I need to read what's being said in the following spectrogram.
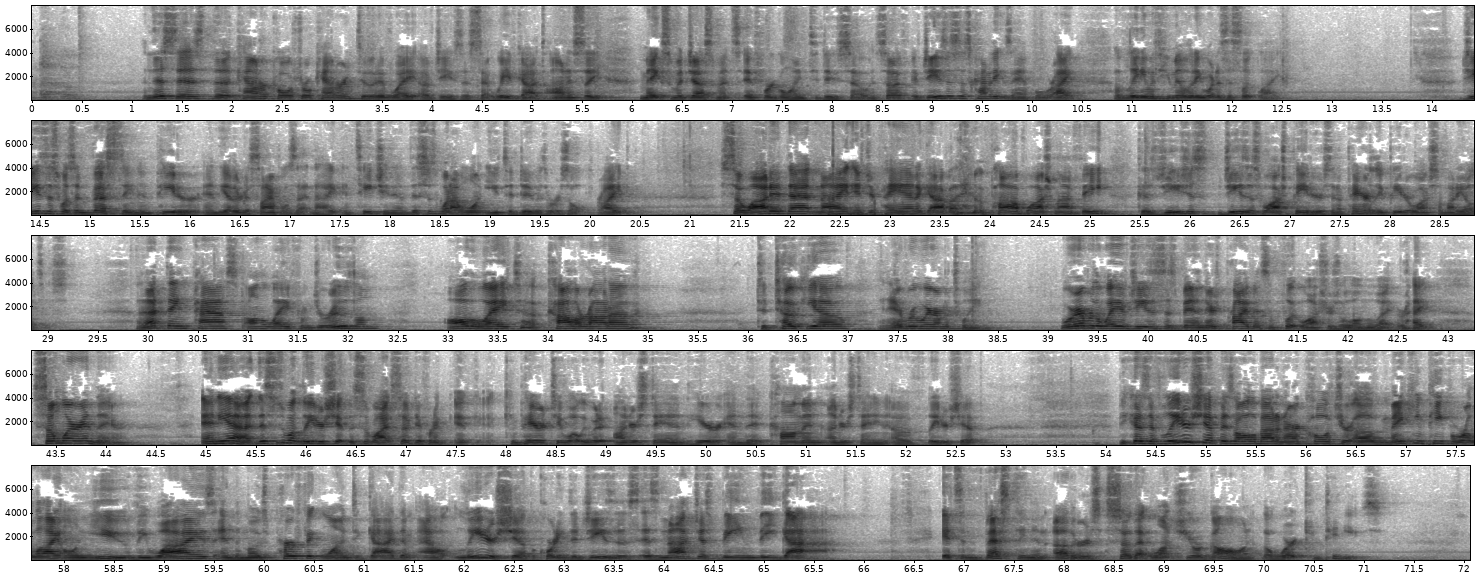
And this is the countercultural, counterintuitive way of Jesus that we've got to honestly make some adjustments if we're going to do so. And so, if, if Jesus is kind of the example, right, of leading with humility, what does this look like? Jesus was investing in Peter and the other disciples that night and teaching them, this is what I want you to do as a result, right? So why did that night in Japan a guy by the name of Bob wash my feet? Because Jesus, Jesus washed Peter's, and apparently Peter washed somebody else's. And that thing passed on the way from Jerusalem all the way to Colorado, to Tokyo, and everywhere in between. Wherever the way of Jesus has been, there's probably been some foot washers along the way, right? Somewhere in there. And yet, this is what leadership, this is why it's so different compared to what we would understand here in the common understanding of leadership. Because if leadership is all about in our culture of making people rely on you, the wise and the most perfect one, to guide them out, leadership, according to Jesus, is not just being the guy, it's investing in others so that once you're gone, the work continues.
